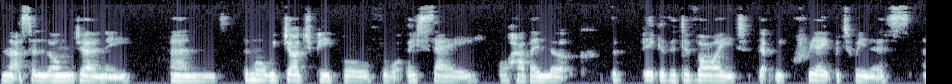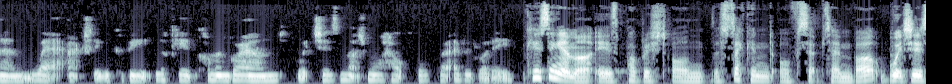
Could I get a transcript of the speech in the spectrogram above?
And that's a long journey. And the more we judge people for what they say or how they look the bigger the divide that we create between us, um, where actually we could be looking at common ground, which is much more helpful for everybody. Kissing Emma is published on the 2nd of September, which is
